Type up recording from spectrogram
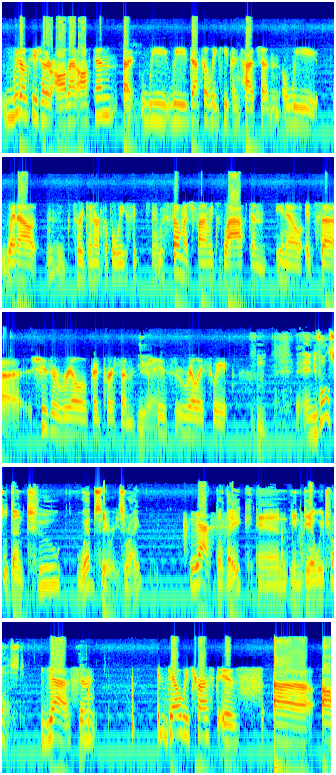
we don't see each other all that often but we we definitely keep in touch and we went out for dinner a couple of weeks ago it was so much fun we just laughed and you know it's uh she's a real good person Yeah. she's really sweet and you've also done two web series, right? yes The Lake and In Gayle We Trust. Yes, and in Gayle We Trust is uh, uh,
